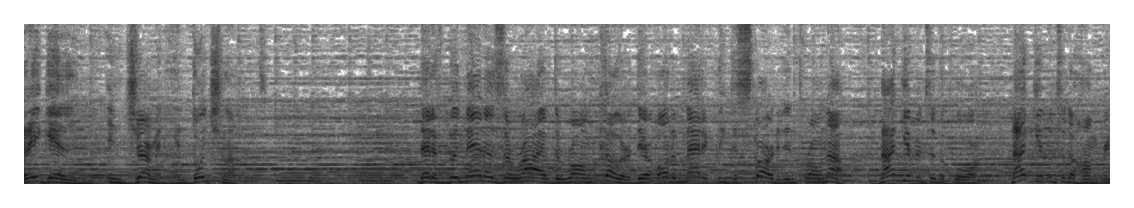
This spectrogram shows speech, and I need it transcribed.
Regeln in Germany, in Deutschland, that if bananas arrive the wrong color, they're automatically discarded and thrown out. Not given to the poor, not given to the hungry,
